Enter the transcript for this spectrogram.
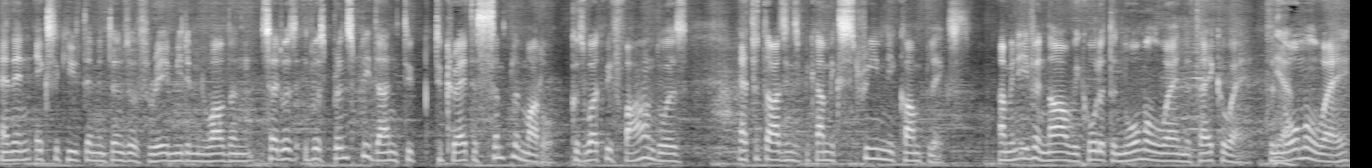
and then execute them in terms of rare, medium, and well done. So it was it was principally done to, to create a simpler model because what we found was advertising has become extremely complex. I mean, even now we call it the normal way and the takeaway. The Yeah. normal way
